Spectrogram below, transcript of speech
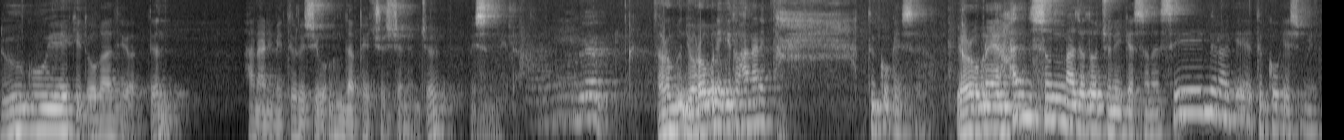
누구의 기도가 되었든 하나님이 들으시고 응답해 주시는 줄 믿습니다. 여러분, 여러분의 기도 하나님 다 듣고 계세요. 여러분의 한숨마저도 주님께서는 세밀하게 듣고 계십니다.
